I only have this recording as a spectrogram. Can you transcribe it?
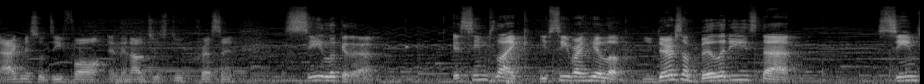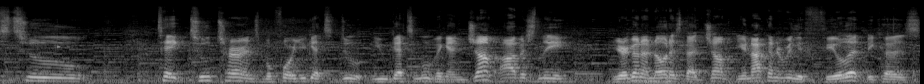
Agnes will default, and then I'll just do Crescent. See, look at that. It seems like, you see right here, look. There's abilities that seems to take two turns before you get to do, you get to move again. Jump, obviously, you're gonna notice that jump, you're not gonna really feel it because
